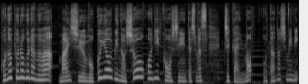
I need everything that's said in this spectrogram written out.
このプログラムは毎週木曜日の正午に更新いたします。次回もお楽しみに。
